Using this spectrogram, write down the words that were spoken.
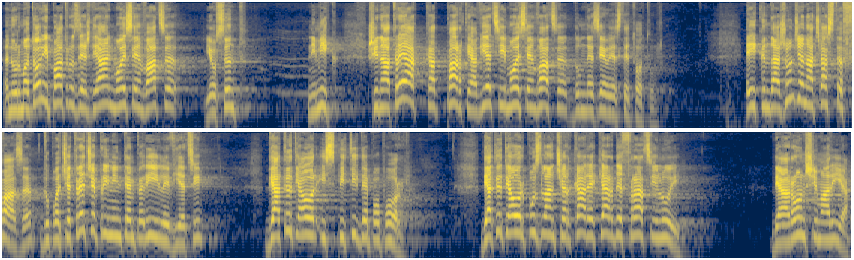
În următorii 40 de ani, Moise învață, eu sunt nimic. Și în a treia parte a vieții, Moise învață, Dumnezeu este totul. Ei, când ajunge în această fază, după ce trece prin intemperiile vieții, de atâtea ori ispitit de popor, de atâtea ori pus la încercare chiar de frații lui, de Aron și Maria,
